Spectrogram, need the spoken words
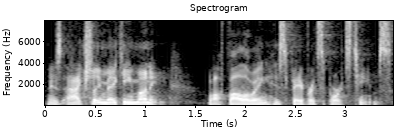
and is actually making money while following his favorite sports teams.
